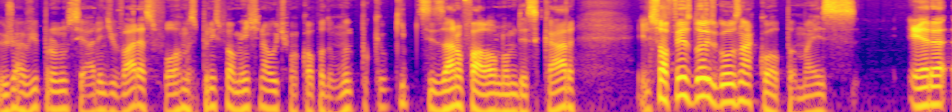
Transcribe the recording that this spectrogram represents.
eu já vi pronunciarem de várias formas, principalmente na última Copa do Mundo, porque o que precisaram falar o nome desse cara ele só fez dois gols na Copa, mas era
